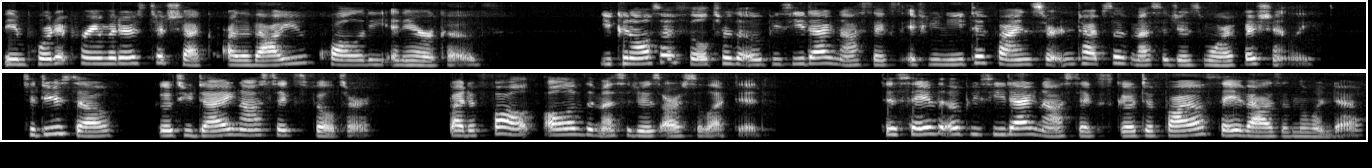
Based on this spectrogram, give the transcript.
The important parameters to check are the value, quality, and error codes. You can also filter the OPC diagnostics if you need to find certain types of messages more efficiently. To do so, go to Diagnostics Filter. By default, all of the messages are selected. To save the OPC diagnostics, go to File Save As in the window.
